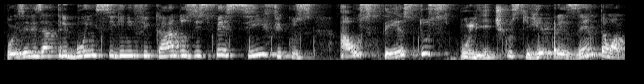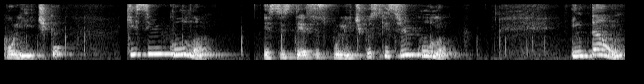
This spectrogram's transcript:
pois eles atribuem significados específicos aos textos políticos que representam a política que circulam, esses textos políticos que circulam. Então,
